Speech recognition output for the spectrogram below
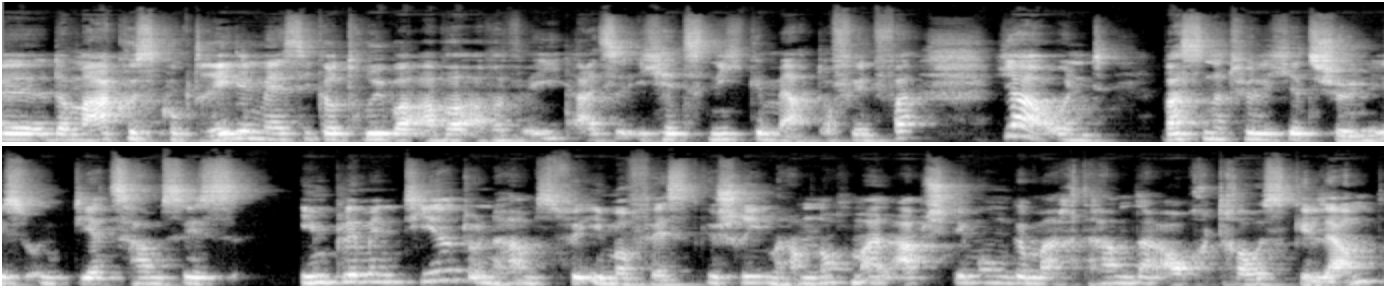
wir, der Markus guckt regelmäßiger drüber, aber, aber also ich hätte es nicht gemerkt, auf jeden Fall. Ja, und was natürlich jetzt schön ist, und jetzt haben sie es implementiert und haben es für immer festgeschrieben, haben nochmal Abstimmungen gemacht, haben da auch draus gelernt.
